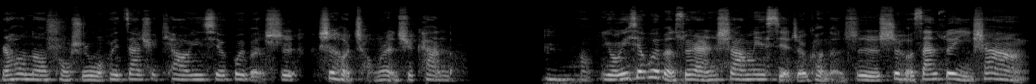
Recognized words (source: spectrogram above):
然后呢，同时我会再去挑一些绘本是适合成人去看的。嗯，有一些绘本虽然上面写着可能是适合三岁以上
